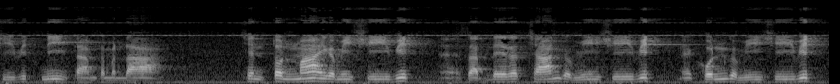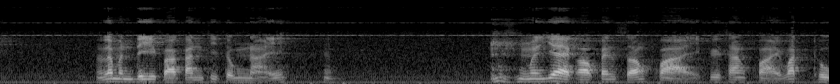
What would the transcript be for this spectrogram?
ชีวิตนี้ตามธรรมดา เช่นต้นไม้ก็มีชีวิต สัตว์เดรัจฉานก็มีชีวิตคนก็มีชีวิต แล้วมันดีกว่ากันที่ตรงไหน มันแยกออกเป็นสองฝ่าย คือทางฝ่ายวัตถุ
